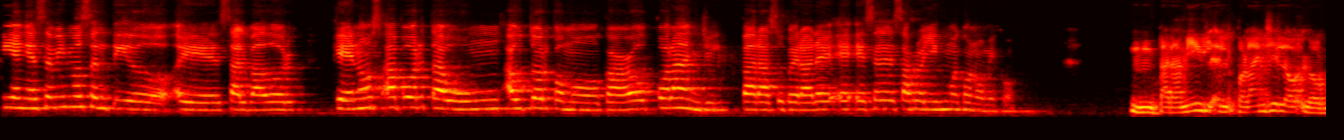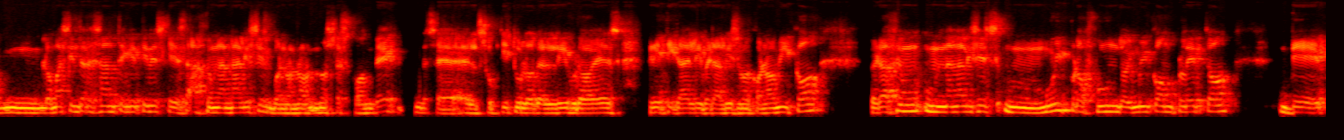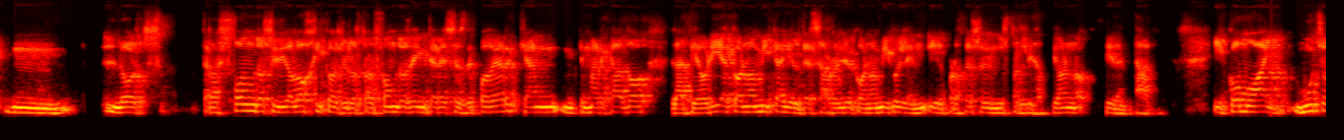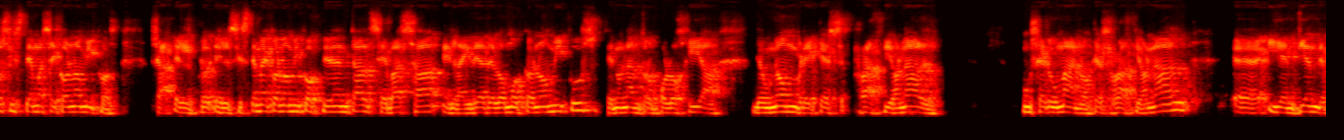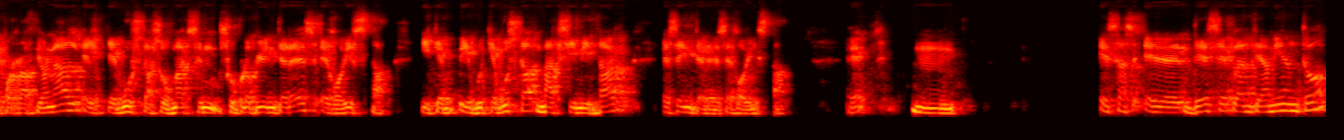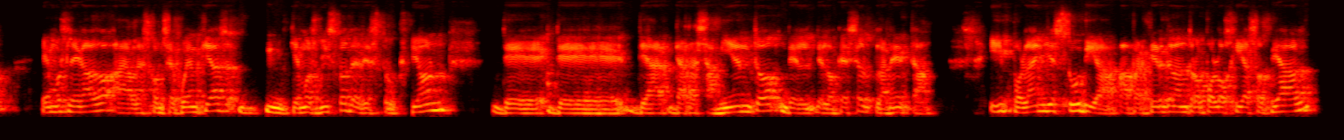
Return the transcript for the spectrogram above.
Y en ese mismo sentido, eh, Salvador, ¿qué nos aporta un autor como Carl Polanyi para superar e, e, ese desarrollismo económico? Mm, para mí, el Polanyi lo, mm, lo, más interesante que tiene es que hace un análisis, bueno, no, se esconde, el subtítulo del libro es Crítica del liberalismo económico, pero hace un, análisis muy profundo y muy completo de mm, los trasfondos ideológicos y los trasfondos de intereses de poder que han marcado la teoría económica y el desarrollo económico y el proceso de industrialización occidental y cómo hay muchos sistemas económicos. O sea, el, sistema económico occidental se basa en la idea del homo economicus, en una antropología de un hombre que es racional, un ser humano que es racional eh, y entiende por racional el que busca su, su propio interés egoísta y que, que, busca maximizar ese interés egoísta. ¿eh? Mm, esas, eh, de ese planteamiento hemos llegado a las consecuencias que hemos visto de destrucción, de, arrasamiento de, lo que es el planeta. Y Polanyi estudia a partir de la antropología social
